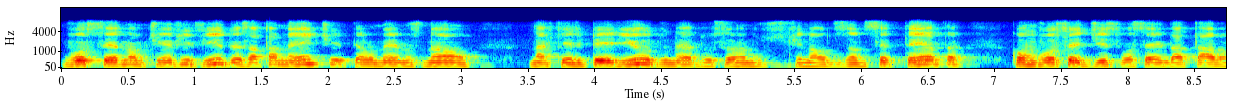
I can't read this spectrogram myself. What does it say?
você não tinha vivido exatamente, pelo menos não naquele período, né, dos anos final dos anos 70. Como você disse, você ainda estava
